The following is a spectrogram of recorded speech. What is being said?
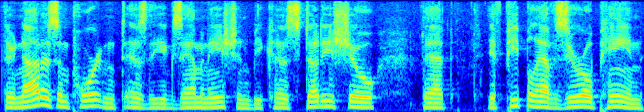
They're not as important as the examination because studies show that if people have zero pain,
